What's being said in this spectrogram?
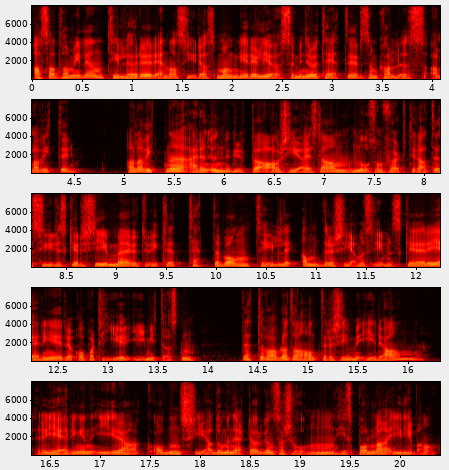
Assad-familien tilhører en av Syrias mange religiøse minoriteter som kalles alawitter. Alawittene er en undergruppe av shia-islam, noe som førte til at det syriske regimet utviklet tette bånd til andre sjiamuslimske regjeringer og partier i Midtøsten. Dette var bl.a. regimet i Iran, regjeringen i Irak og den shia-dominerte organisasjonen Hizbollah i Libanon.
